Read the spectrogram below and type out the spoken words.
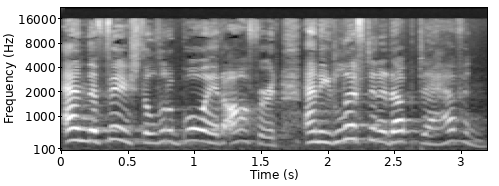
and the fish the little boy had offered, and he lifted it up to heaven,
